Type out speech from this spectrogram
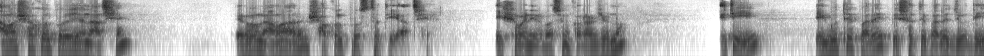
আমার সকল প্রয়োজন আছে এবং আমার সকল প্রস্তুতি আছে এই সময় নির্বাচন করার জন্য। এটি এগুতে পারে, পেছোতে পারে যদি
